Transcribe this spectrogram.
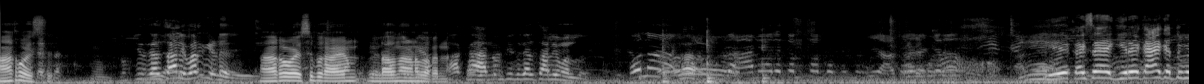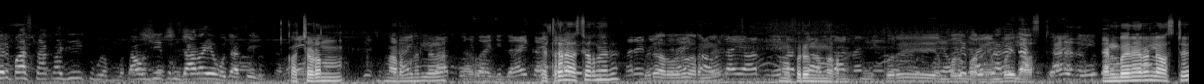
ആറ് വയസ്സ് तुमचीच गल चालू बरं किड ആറ് വയസ്സ് പ്രായം ഉണ്ടാവുന്നതാണ് പറയുന്നത് आका तुमचीच गल चालू म्हणलं ये कैसा है गिरे का है क्या तुम्हारे पास काका जी तुम बताओ जी तुम ज्यादा ये हो जाते കച്ചവടം നടന്നില്ലല്ലോ എത്ര ലാസ്റ്റ് പറഞ്ഞത് ഒരു അറുപത് പറഞ്ഞു മൂപ്പരൊന്നും പറഞ്ഞു മുപ്പത് എൺപതും പറഞ്ഞു എൺപത് ലാസ്റ്റ് എൺപതിനായിരം ലാസ്റ്റ്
